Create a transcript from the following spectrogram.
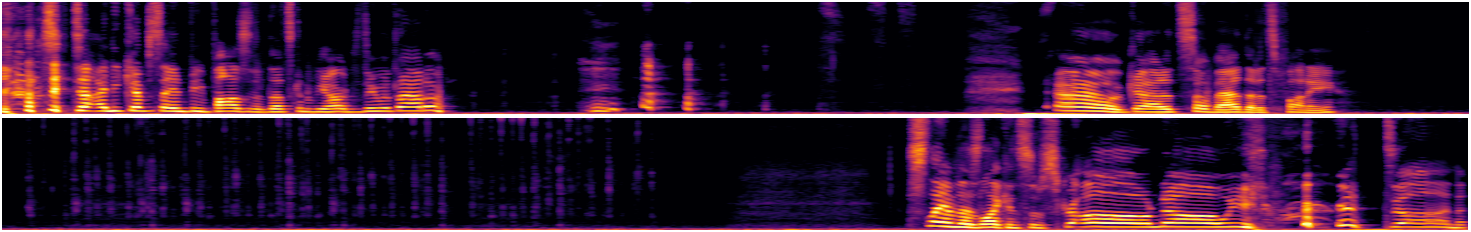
Died, he kept saying be positive. That's going to be hard to do without him. oh, God. It's so bad that it's funny. Slam those like and subscribe. Oh, no. We were done.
